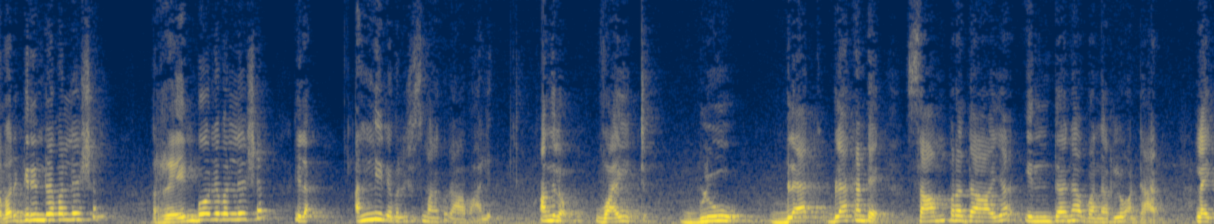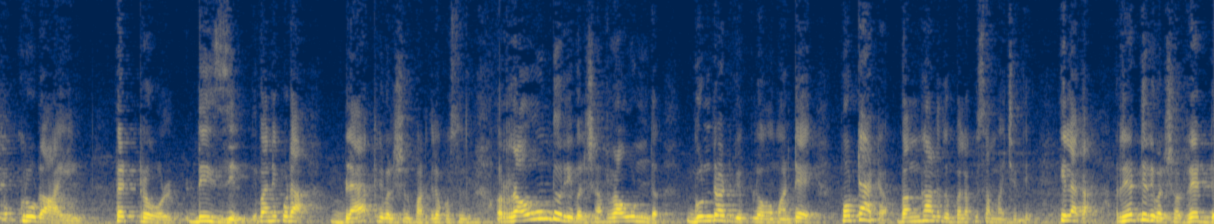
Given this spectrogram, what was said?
evergreen revolution rainbow revolution ఇలా అన్ని రెవల్యూషన్స్ మనకు రావాలి. అందులో వైట్ బ్లూ బ్లాక్ బ్లాక్ అంటే సాంప్రదాయ ఇంధన వనరులు అంటారు. Like crude oil petrol diesel ఇవన్నీ కూడా బ్లాక్ రివల్యూషన్ పరిధిలోకి వస్తుంది. రౌండ్ రివల్యూషన్ రౌండ్ గుండ్రటి విప్లవం అంటే పొటాటో బంగాళదుంపలకు సంబంధించింది. ఇలాగా రెడ్ రివల్యూషన్ రెడ్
